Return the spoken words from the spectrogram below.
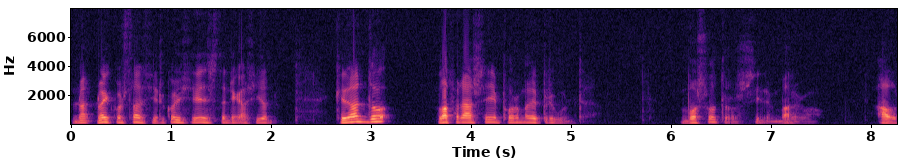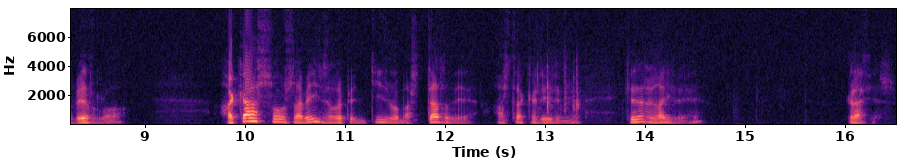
no, no hay constancia, el Códice Beza esta negación, quedando la frase en forma de pregunta. Vosotros, sin embargo, al verlo, ¿Acaso os habéis arrepentido más tarde hasta querer en Queda en el aire. ¿eh? Gracias.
